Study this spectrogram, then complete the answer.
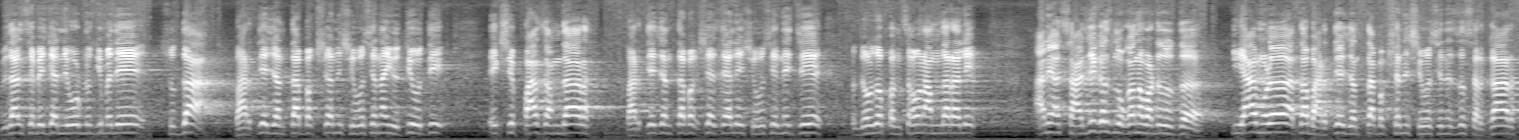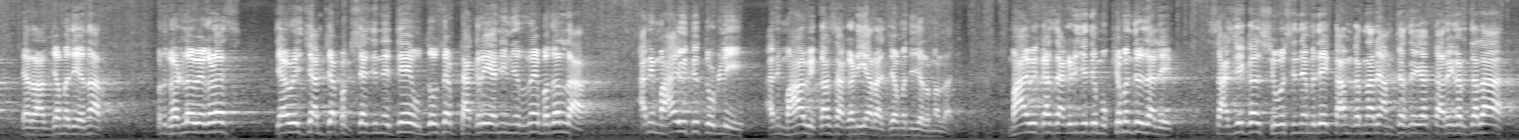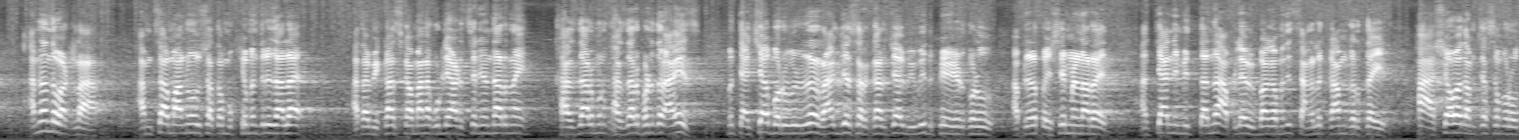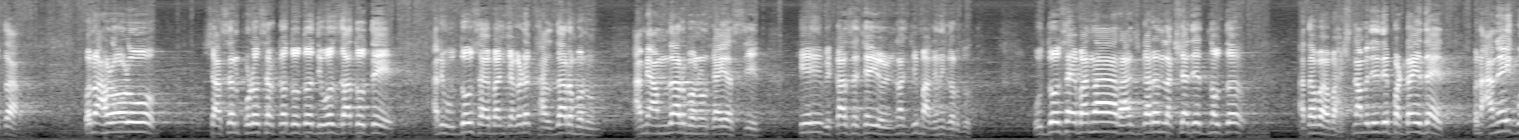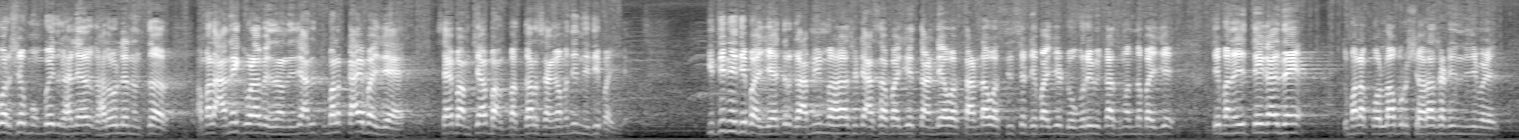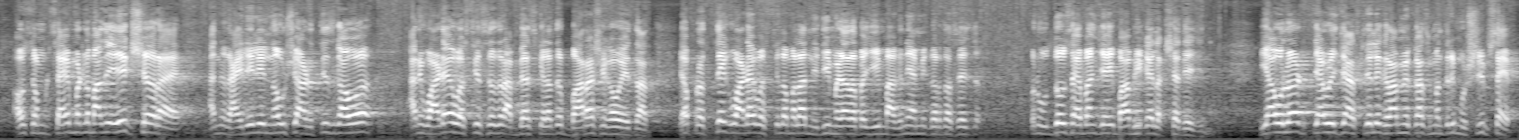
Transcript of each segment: विधानसभेच्या निवडणुकीमध्ये सुद्धा भारतीय जनता पक्ष आणि शिवसेना युती होती. एकशे पाच आमदार भारतीय जनता पक्षाचे आले शिवसेनेचे जवळजवळ पंचावन्न आमदार आले. आणि साहजिकच लोकांना वाटत होतं की यामुळं आता भारतीय जनता पक्ष आणि शिवसेनेचं सरकार या राज्यामध्ये येणार. पण घडलं वेगळंच. त्यावेळीचे आमच्या पक्षाचे नेते उद्धवसाहेब ठाकरे यांनी निर्णय बदलला आणि महायुती तोडली आणि महाविकास आघाडी या राज्यामध्ये जन्माला आली. महाविकास आघाडीचे ते मुख्यमंत्री झाले. साहजिकच शिवसेनेमध्ये काम करणाऱ्या आमच्यासारख्या कार्यकर्त्याला आनंद वाटला. आमचा माणूस आता मुख्यमंत्री झाला आहे आता विकास कामांना कुठली अडचण येणार नाही. खासदार म्हणून खासदार फंड तर आहेच. पण त्याच्याबरोबर राज्य सरकारच्या विविध फेडकडून आपल्याला पैसे मिळणार आहेत. आणि त्या निमित्तानं आपल्या विभागामध्ये चांगलं काम करता येईल हा आशावाद आमच्यासमोर होता. पण हळूहळू शासन पुढं सरकत होतं दिवस जात होते. आणि उद्धव साहेबांच्याकडे खासदार म्हणून आम्ही आमदार म्हणून काही असतील हे विकासाच्या योजनांची मागणी करत होतो. उद्धव साहेबांना राजकारण लक्षात येत नव्हतं. आता भा- भाषणामध्ये ते पट्टा येत आहेत. पण अनेक वर्ष मुंबईत घाल्या घालवल्यानंतर आम्हाला अनेक वेळा वेदना द्यायची अरे तुम्हाला काय पाहिजे आहे? साहेब आमच्या मतदारसंघामध्ये निधी पाहिजे. किती निधी पाहिजे तर ग्रामीण भागासाठी असा पाहिजे तांड्या तांडा वस्तीसाठी पाहिजे डोंगरी विकासमधनं पाहिजे. ते म्हणायचे ते काय नाही. तुम्हाला कोल्हापूर शहरासाठी निधी मिळेल. अहो सम साहेब म्हटलं माझं एक शहर आहे आणि राहिलेली नऊशे अडतीस गावं आणि वाड्या वस्तीचा जर अभ्यास केला तर बाराशे गावं येतात. या प्रत्येक वाड्या वस्तीला मला निधी मिळाला पाहिजे ही मागणी आम्ही करत असायचं. पण उद्धव साहेबांची ही बाब ही काही लक्षात यायची नाही. या उलट त्यावेळेचे असलेले ग्रामविकास मंत्री मुश्रीफ साहेब.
